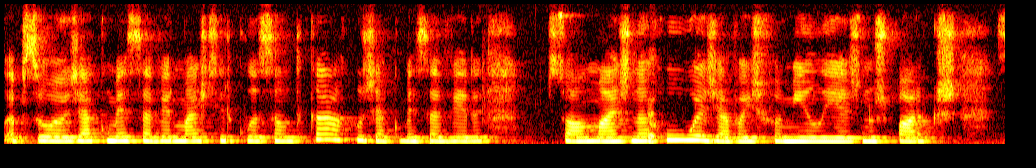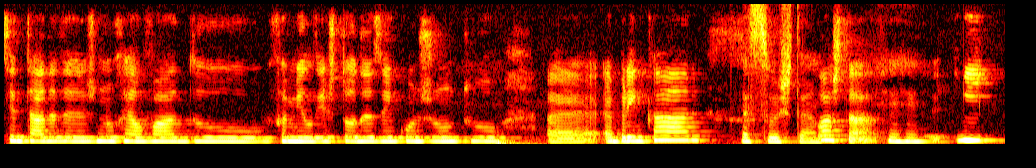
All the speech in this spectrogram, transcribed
a pessoa já começa a ver mais circulação de carros, já começa a ver pessoal mais na rua, já vejo famílias nos parques sentadas no relevado, famílias todas em conjunto uh, a brincar. Assusta. Lá está. Uhum. E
